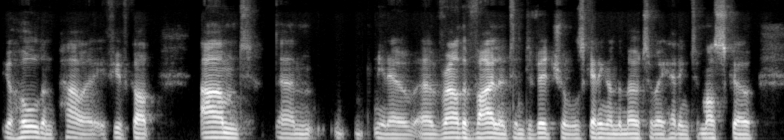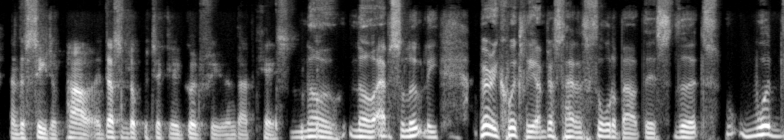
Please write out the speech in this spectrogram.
your hold and power if you've got armed um, you know, uh, rather violent individuals getting on the motorway heading to Moscow and the seat of power. It doesn't look particularly good for you in that case. No, no, absolutely. Very quickly, I've just had a thought about this that would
